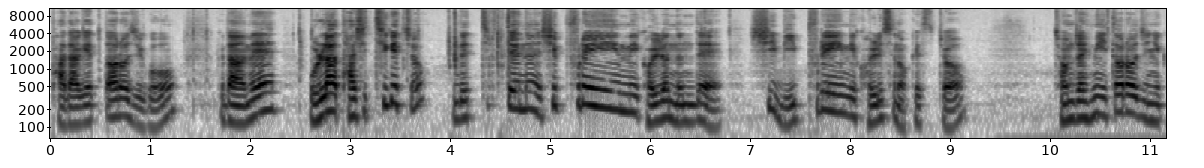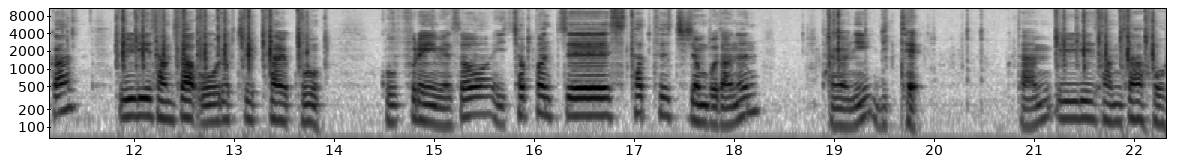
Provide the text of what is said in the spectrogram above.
바닥에 떨어지고 그 다음에 올라 다시 튀겠죠? 근데 튈 때는 10프레임이 걸렸는데 12프레임이 걸릴 수는 없겠죠? 점점 힘이 떨어지니까 1, 2, 3, 4, 5, 6, 7, 8, 9 9프레임에서 이 첫 번째 스타트 지점보다는 당연히 밑에 다음 1, 2, 3, 4, 5,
